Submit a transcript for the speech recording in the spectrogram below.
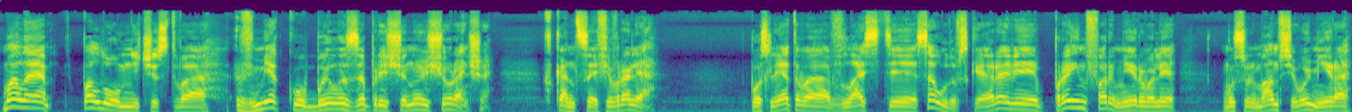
Малое паломничество в Мекку было запрещено еще раньше, в конце февраля. После этого власти Саудовской Аравии проинформировали мусульман всего мира,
